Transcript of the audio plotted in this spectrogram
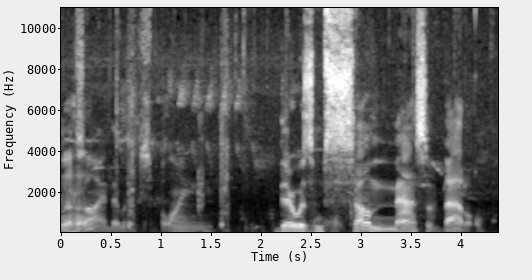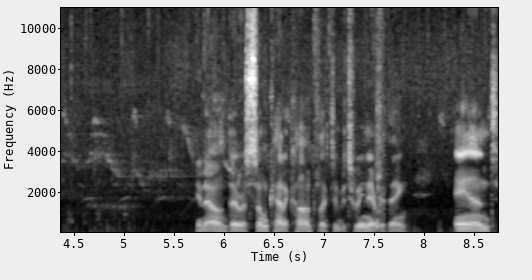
Uh-huh. inside. That would explain. There was some massive battle. You know, there was some kind of conflict in between everything, and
